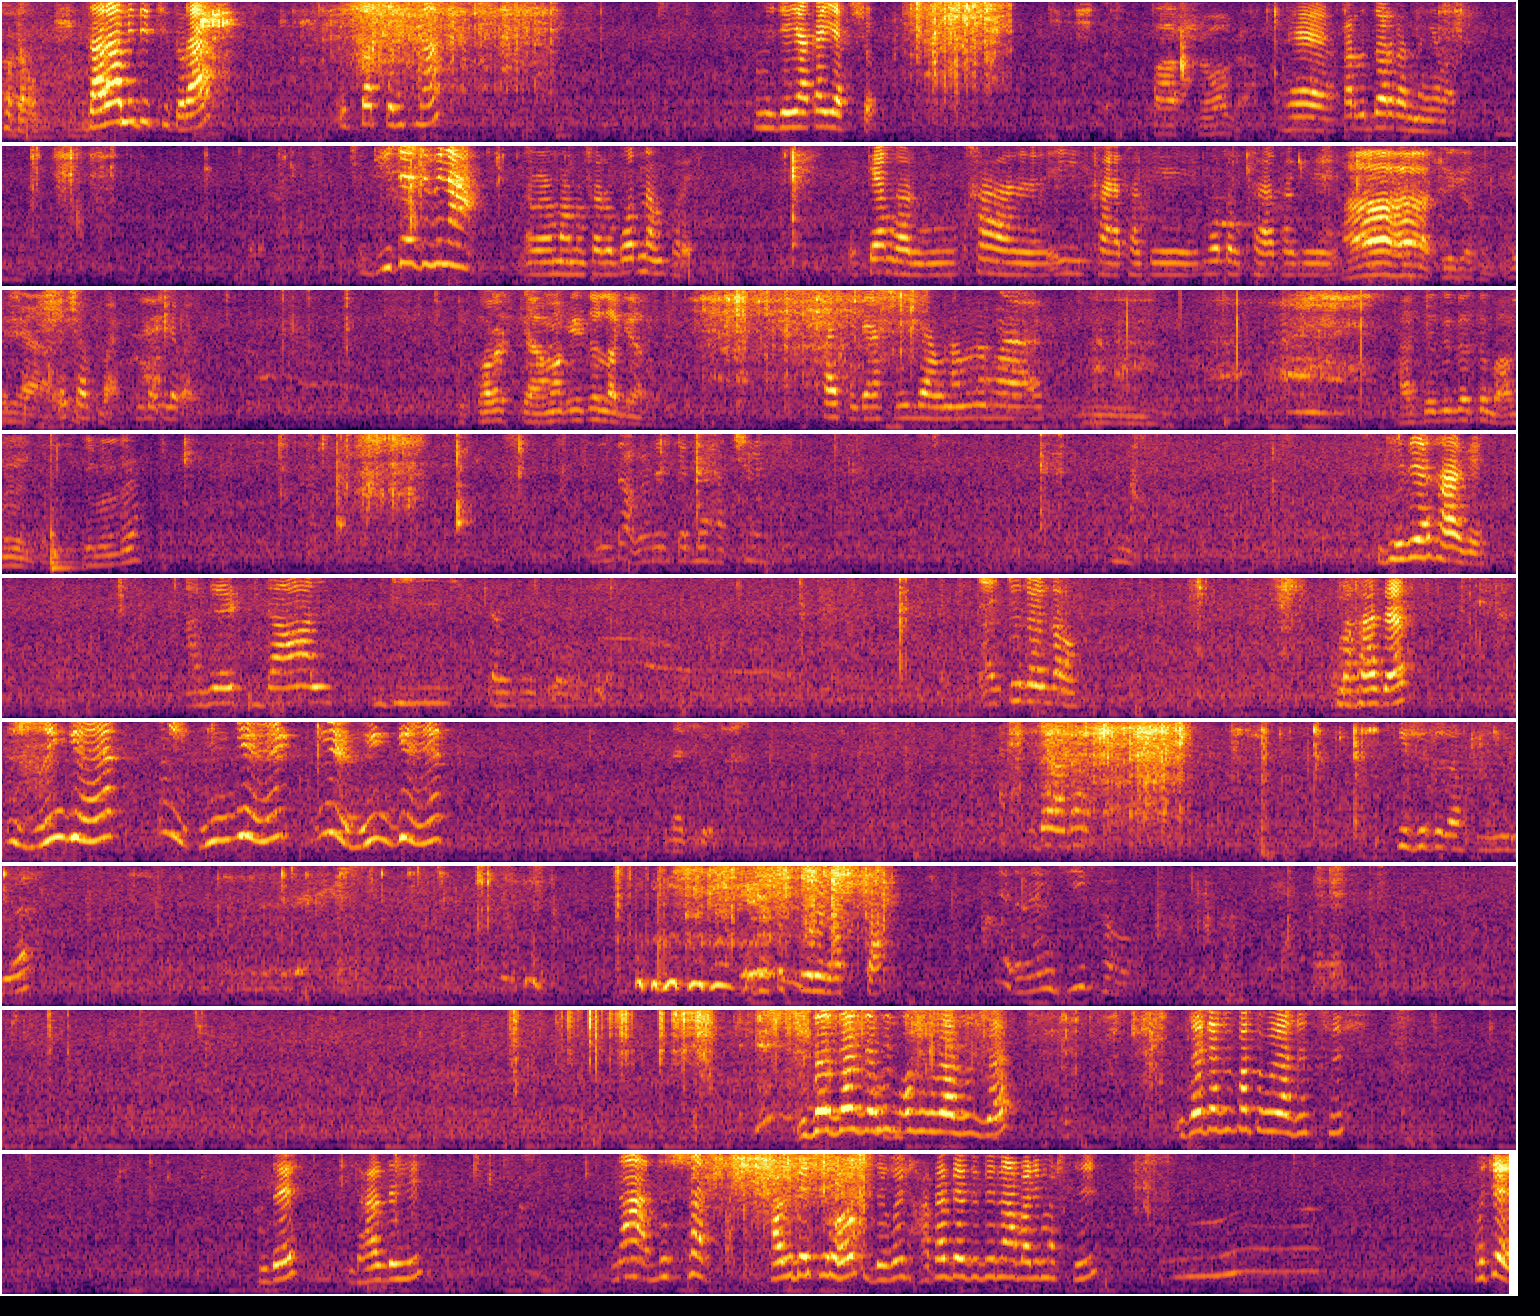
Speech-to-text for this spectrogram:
ফোটাও দাঁড়া আমি দিচ্ছি তোরা। উৎপাত করিস না। নিজেই একাই একশো। হ্যাঁ কারোর দরকার নেই আমার। ঘিতে দিবি না। আবার মানুষ আরও বদনাম করে। ক্যাঙ্গারু খায় ই খায়া থাকে বোতল খায়া থাকে। হ্যাঁ হ্যাঁ এসব পায় দেখলে পারে। আমাকেই তো লাগে আরও। খাইতে দেখি যাও না মনে হয়। খাইতে দিলে তো ভালোই হতো কি বললে? কিন্তু আমাদেরকে দেখাচ্ছে না। ঘি দিয়ে খা আগে। আগে ডাল ডিম তারপরে একটু জল দাও। মাখায় দেখ। হিঙ্গে কিসে তো রাস্তা ছিল এটা তো পরে রক্তা জি খাও দেখ দেখ দেখি কতগুলো দিস দেখ দেখ দেখি কতগুলো দিচ্ছিস দে ঢাল দেখি না দুসার খালি বেশি হোক দেখি হাতা দিয়ে যদি না বাড়ি মারছি। হচ্ছে?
